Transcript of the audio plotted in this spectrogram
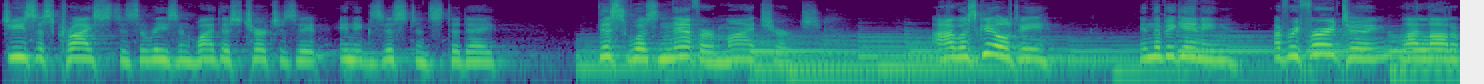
Jesus Christ is the reason why this church is in existence today. This was never my church. I was guilty in the beginning I've referred to him like a lot of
